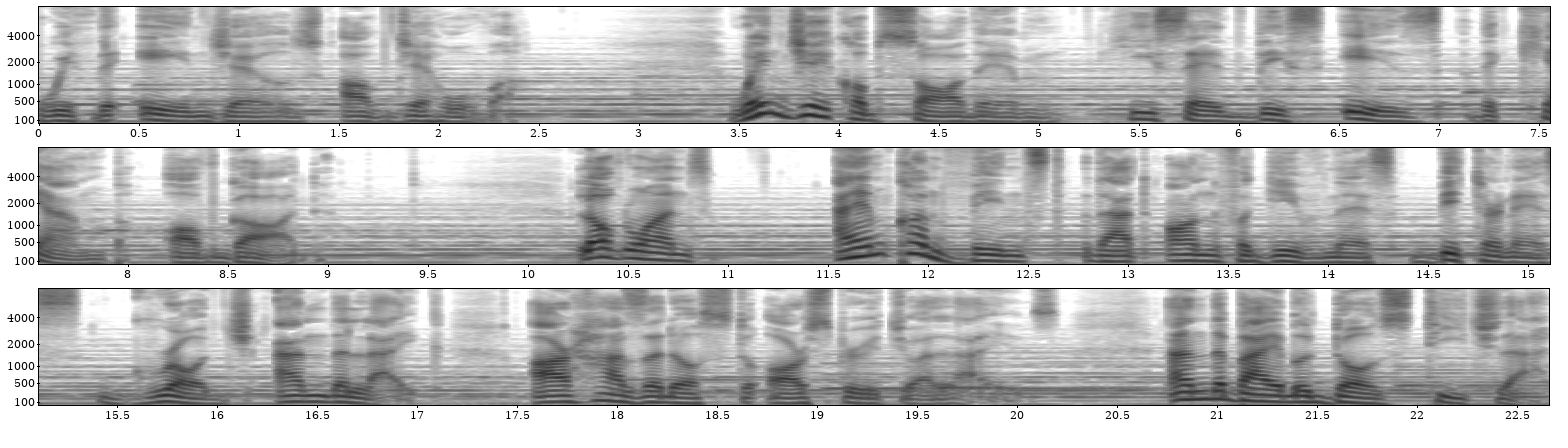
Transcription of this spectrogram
with the angels of Jehovah. When Jacob saw them, he said, This is the camp of God. Loved ones, I am convinced that unforgiveness, bitterness, grudge, and the like are hazardous to our spiritual lives. And the Bible does teach that.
